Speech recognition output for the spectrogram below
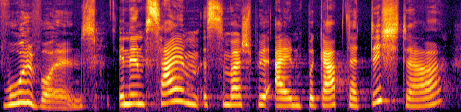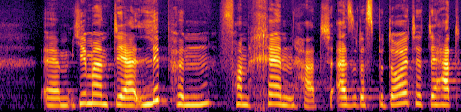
wohlwollend. In den Psalmen ist zum Beispiel ein begabter Dichter ähm, jemand, der Lippen von Chen hat. Also das bedeutet, der hat,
